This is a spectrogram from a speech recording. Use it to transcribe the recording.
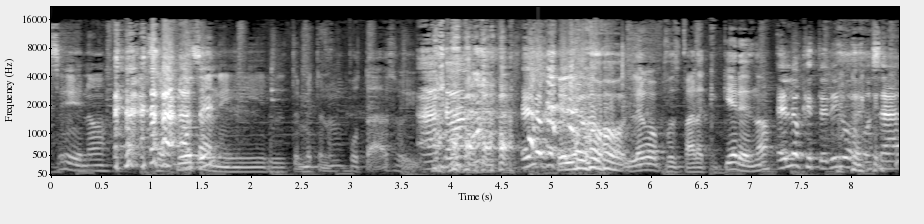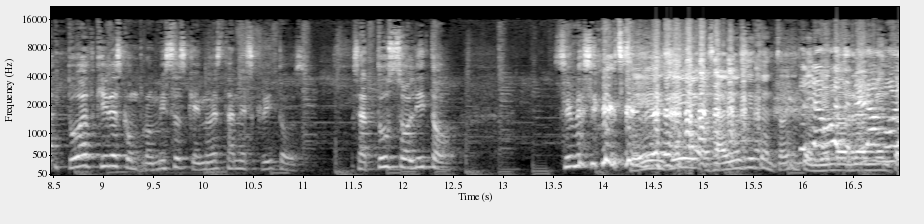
Sí, no. Se putan y te meten un putazo y. Ajá. es, lo que y te, luego, luego, pues, ¿para qué quieres, no? es lo que te digo, o sea, tú adquieres compromisos que no están escritos. O sea, tú solito. ¿Sí me sigues? Sí, sí, o sea, yo sí te estoy entendiendo realmente.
